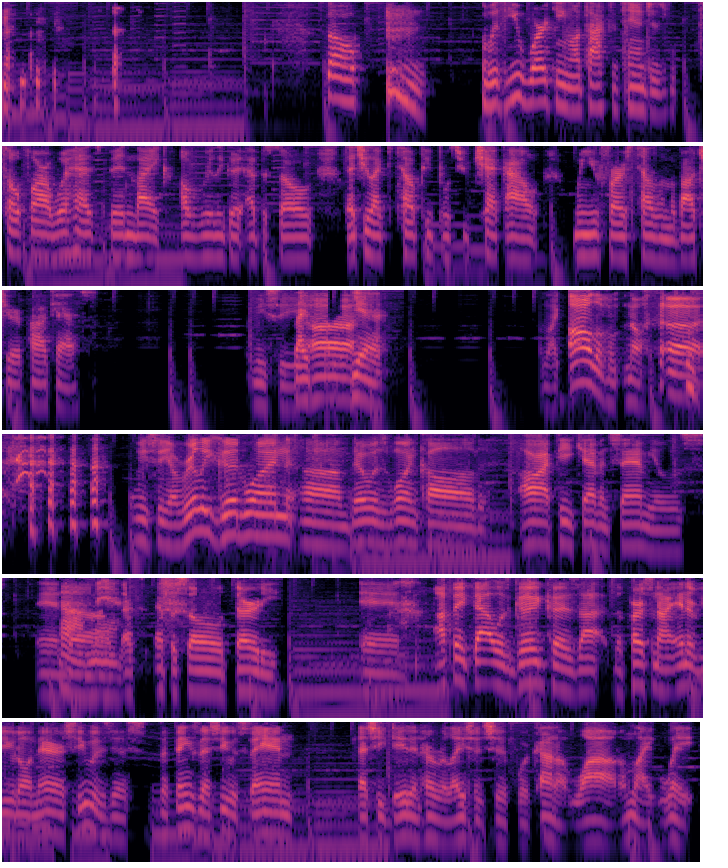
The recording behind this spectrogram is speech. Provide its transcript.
So, with you working on Toxic Tangents so far, what has been like a really good episode that you like to tell people to check out when you first tell them about your podcast? Let me see. Like, uh, yeah. I'm like all of them. No. Uh, let me see. A really good one. Um, there was one called R.I.P. Kevin Samuels, and oh, um, that's episode 30 and I think that was good because the person I interviewed on there, she was just the things that she was saying that she did in her relationship were kind of wild. I'm like, wait,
